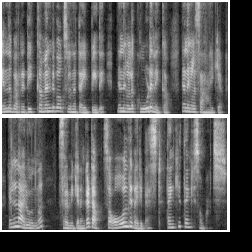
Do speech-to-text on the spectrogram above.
എന്ന് പറഞ്ഞിട്ട് ഈ കമന്റ് ബോക്സിൽ ഒന്ന് ടൈപ്പ് ചെയ്തേ. ഞാൻ നിങ്ങളുടെ കൂടെ നിൽക്കാം ഞാൻ നിങ്ങളെ സഹായിക്കാം. എല്ലാവരും ഒന്ന് ശ്രമിക്കണം കേട്ടോ. So all the very best. Thank you, thank you so much.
